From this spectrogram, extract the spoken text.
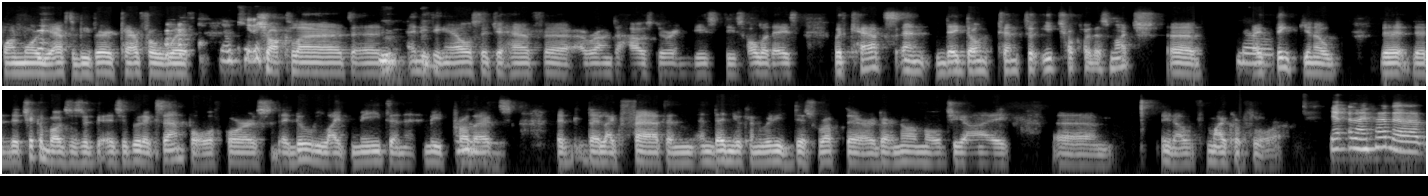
one more, you have to be very careful with no chocolate and anything else that you have uh, around the house during these these holidays. With cats, and they don't tend to eat chocolate as much. Uh, no. I think you know the, the, the chicken bones is a, is a good example. Of course, they do like meat and meat mm. products. Mm. They, they like fat, and, and then you can really disrupt their their normal GI, um, you know, microflora. Yeah, and I've had uh,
